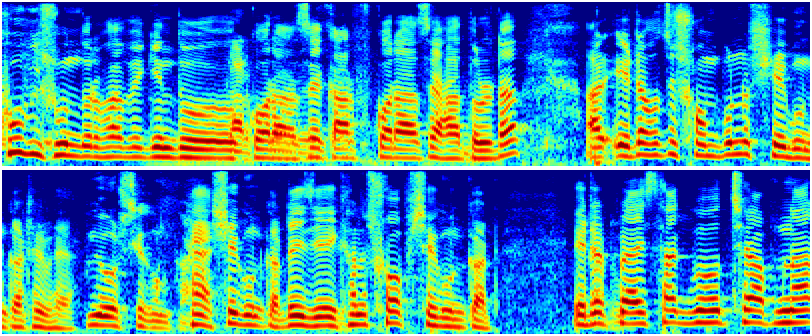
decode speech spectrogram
খুবই সুন্দরভাবে কিন্তু করা আছে কার্ভ করা আছে হাতলটা। আর এটা হচ্ছে সম্পূর্ণ সেগুন কাঠের ভাইয়া। পিওর সেগুন কাঠ। হ্যাঁ সেগুন কাঠ এই যে এখানে সব সেগুন কাঠ। এটার প্রাইস থাকবে হচ্ছে আপনার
